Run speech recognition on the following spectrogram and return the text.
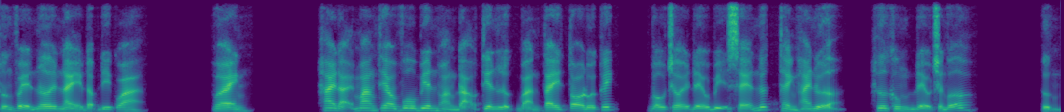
hướng về nơi này đập đi qua. Vê anh, hai đại mang theo vô biên hoàng đạo tiên lực bàn tay to đối kích, bầu trời đều bị xé nứt thành hai nửa, hư không đều chấn vỡ. Ừ m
